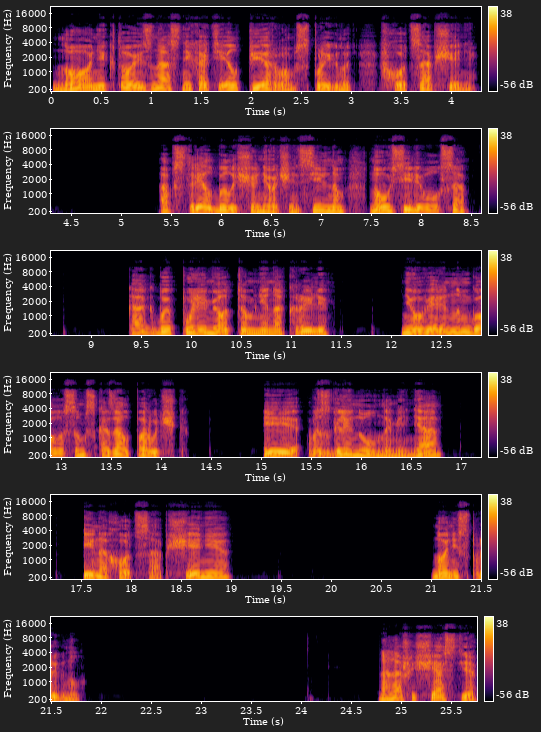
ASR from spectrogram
Но никто из нас не хотел первым спрыгнуть в ход сообщения. Обстрел был еще не очень сильным, но усиливался. «Как бы пулеметом не накрыли», — неуверенным голосом сказал поручик. И взглянул на меня и на ход сообщения, но не спрыгнул. На наше счастье,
